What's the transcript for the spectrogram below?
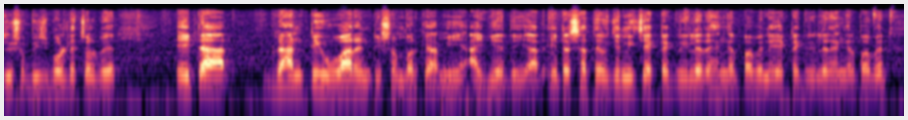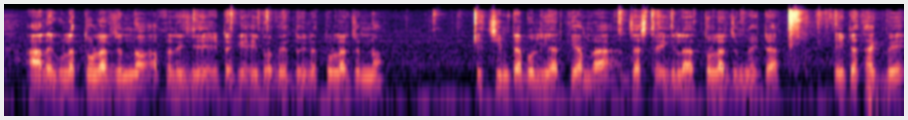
দুশো বিশ ভোল্টে চলবে। এইটার গ্যারান্টি ওয়ারেন্টি সম্পর্কে আমি আইডিয়া দিই। আর এটার সাথে ওই যে নিচে একটা গ্রিলের হ্যাঙ্গার পাবেন, এই একটা গ্রিলের হ্যাঙ্গার পাবেন। আর এগুলা তোলার জন্য, আপনার এই যে এটাকে এইভাবে দইরা তোলার জন্য, এই চিমটা বলি আর কি আমরা জাস্ট এগুলা তোলার জন্য এটা। এইটা থাকবে।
